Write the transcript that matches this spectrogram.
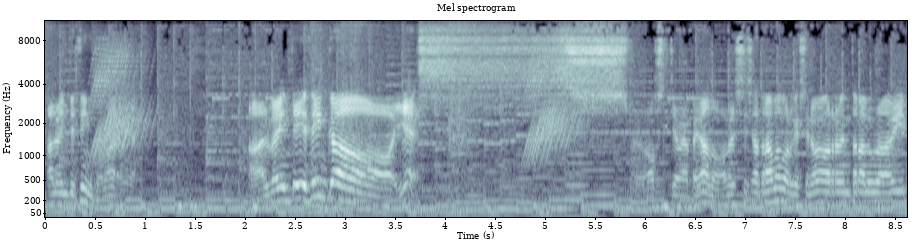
Al 25, madre mía. Al 25, yes. Hostia, me ha pegado. A ver si se atrapa, porque si no me va a reventar la luna David.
